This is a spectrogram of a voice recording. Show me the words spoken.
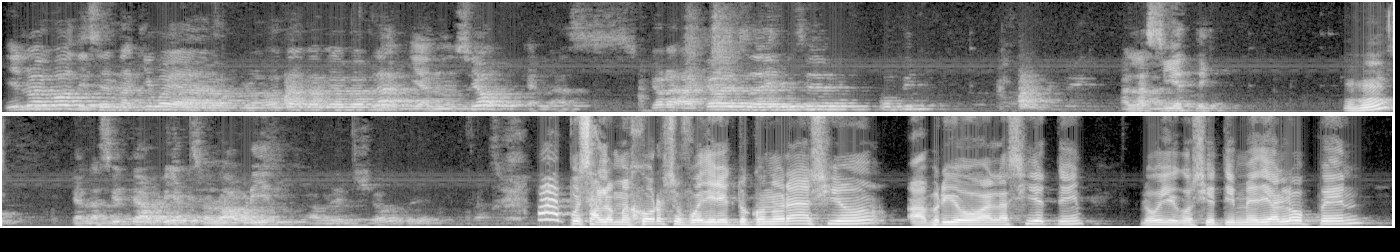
Y luego dicen, aquí voy a bla, bla, bla, bla, bla, y anunció que a las... ¿qué hora, ¿A qué hora es ahí, dice compi? A las 7. Ujú. Que a las 7 abría, solo abrir, abrir el show de Horacio. Ah, pues a lo mejor se fue directo con Horacio, abrió a las 7, luego llegó siete y media al Open.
